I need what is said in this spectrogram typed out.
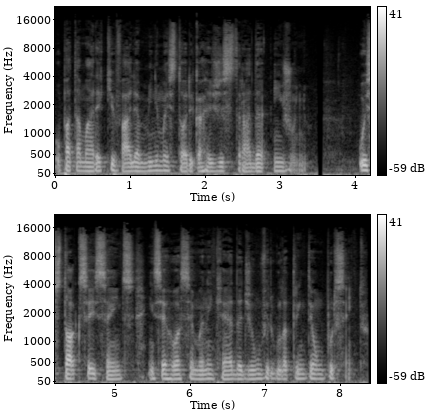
o patamar equivale à mínima histórica registrada em junho. O estoque 600 encerrou a semana em queda de 1,31%.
